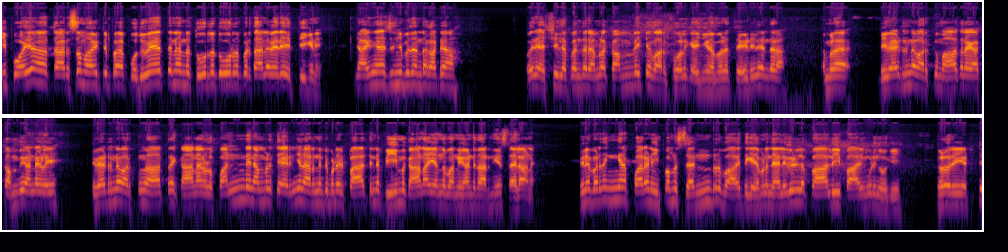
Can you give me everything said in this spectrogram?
ഈ പോയ തടസ്സമായിട്ട് ഇപ്പൊ പൊതുവേ തന്നെ എന്താ തൂർന്ന് തൂർന്ന് ഇപ്പൊ തല വരെ എത്തിക്കണേ അതിന് ശേഷം ഇനിയിപ്പോ എന്താ കാട്ടുക? ഒരു രക്ഷയില്ല. ഇപ്പൊ എന്താ പറയാ നമ്മളെ കംപ്ലീറ്റ് വർക്കുകൾ കഴിഞ്ഞു നമ്മളെ സൈഡിൽ എന്താ നമ്മളെ ഡിവൈഡറിന്റെ വർക്ക് മാത്രമേ ആ കമ്പി കണ്ടങ്ങളെ ഡിവൈഡറിന്റെ വർക്ക് മാത്രമേ കാണാനുള്ളൂ. പണ്ട് നമ്മൾ തെരഞ്ഞു നടന്നിട്ട് ഇവിടെ ഒരു പാലത്തിന്റെ ഭീമ് കാണായി എന്ന് പറഞ്ഞു കണ്ട് നിറഞ്ഞ സ്ഥലമാണ്. പിന്നെ ഇവിടുന്ന് ഇങ്ങനെ പറയണം ഇപ്പൊ നമ്മൾ സെന്റർ ഭാഗത്തേക്ക് നമ്മൾ നിലവിലുള്ള പാലും ഈ പാലും കൂടി നോക്കി. നിങ്ങളൊരു എട്ട്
